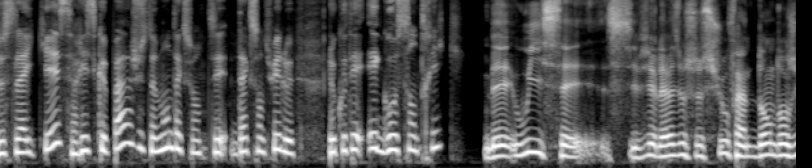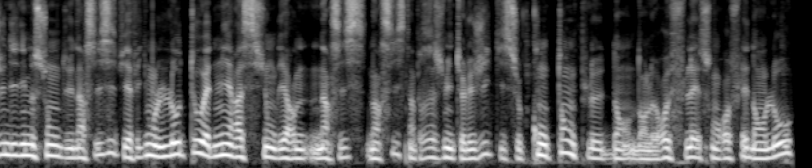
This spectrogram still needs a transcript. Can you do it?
de se liker, ça risque pas justement d'accentuer d'accentuer le, le côté égocentrique? Mais oui, c'est les réseaux sociaux. Enfin, dans, une des dimensions du narcissisme, il y a effectivement l'auto-admiration. D'ailleurs, Narcisse, c'est un personnage mythologique qui se contemple dans, le reflet, son reflet dans l'eau.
